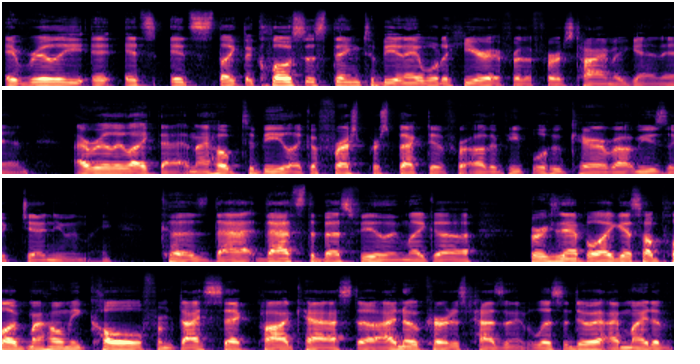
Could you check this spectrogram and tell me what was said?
it really it, it's it's like the closest thing to being able to hear it for the first time again. And I really like that. And I hope to be like a fresh perspective for other people who care about music genuinely cuz that that's the best feeling. Like uh for example, I guess I'll plug my homie Cole from Dissect podcast. Uh, I know Curtis hasn't listened to it. I might have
